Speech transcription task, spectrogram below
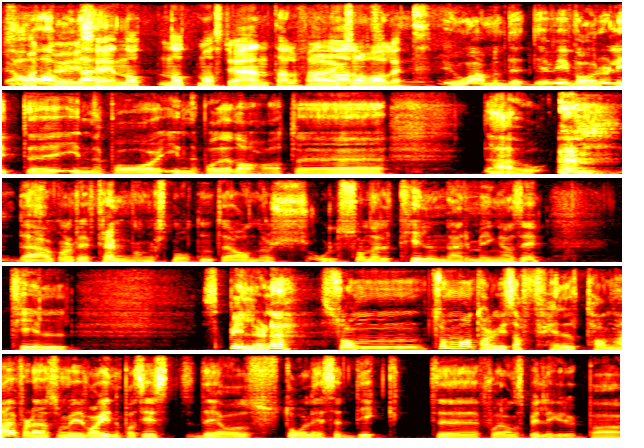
Så ja, kan men det er- säga något, något måste ju ha hänt i alla fall, Ja, allvarligt. Jo, ja, men det, det, vi var jo litt eh, inne på, inne på det, da. At uh, det, er jo, det er jo kanskje fremgangsmåten til Anders Olsson, eller tilnærminga si, til spillerne, som, som antageligvis har felt han her. For det er som vi var inne på sist, det å stå og lese dikt uh, foran spillergruppa,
